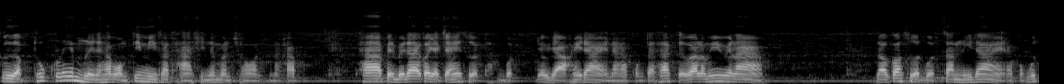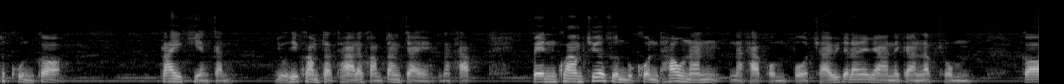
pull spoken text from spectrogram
เกือบทุกเล่มเลยนะครับผมที่มีคาถาชินบัญชรนะครับ ถ้าเป็นไปได้ก็อยากจะให้สวดบทยาวๆให้ได้นะครับ ผมแต่ถ้าเกิดว่าเราไม่มีเวลา เราก็สวดบทสั้นนี้ได้นะผมพุทธคุณก็ใกล้เคียงกัน อยู่ที่ความศรัทธาและความตั้งใจนะครับ เป็นความเชื่อส่วนบุคคลเท่านั้นนะครับ ผมโปรดใช้วิจารณญาณในการรับชม ก็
